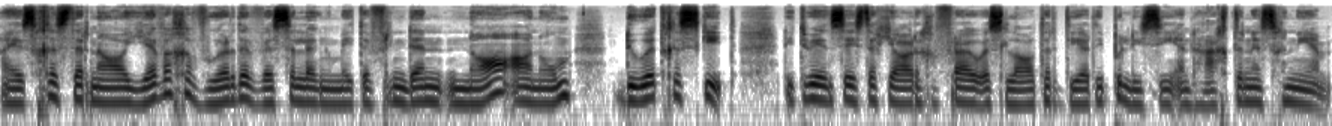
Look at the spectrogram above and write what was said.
Hy is gister na 'n ewige woordewisseling met 'n vriendin na aan hom doodgeskiet. Die 62-jarige vrou is later deur die polisie in hegtenis geneem.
